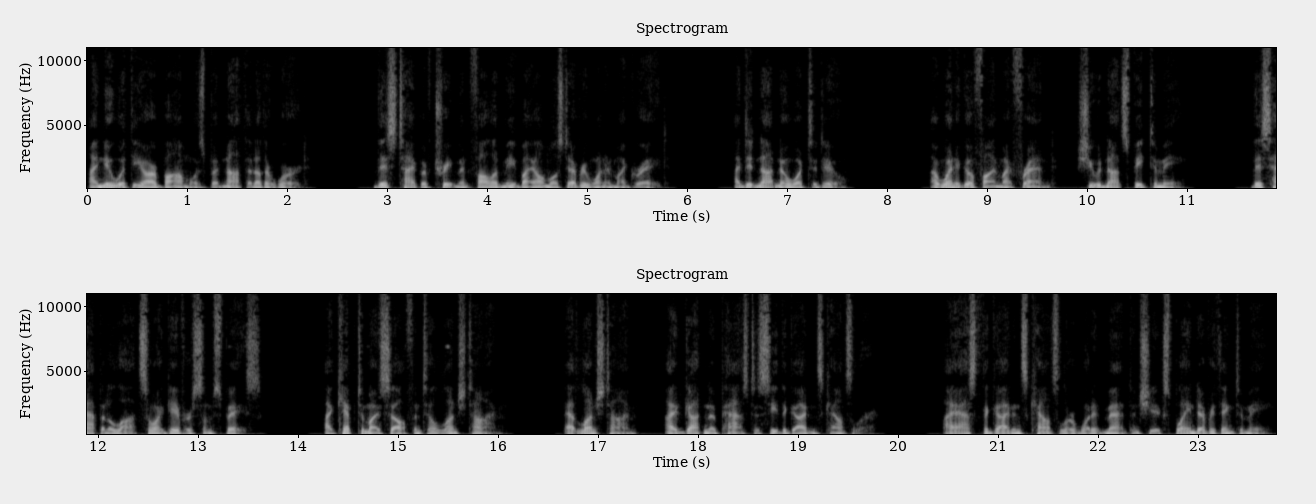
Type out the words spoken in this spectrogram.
I knew what the R bomb was, but not that other word. This type of treatment followed me by almost everyone in my grade. I did not know what to do. I went to go find my friend, she would not speak to me. This happened a lot, so I gave her some space. I kept to myself until lunchtime. At lunchtime, I had gotten a pass to see the guidance counselor. I asked the guidance counselor what it meant, and she explained everything to me.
